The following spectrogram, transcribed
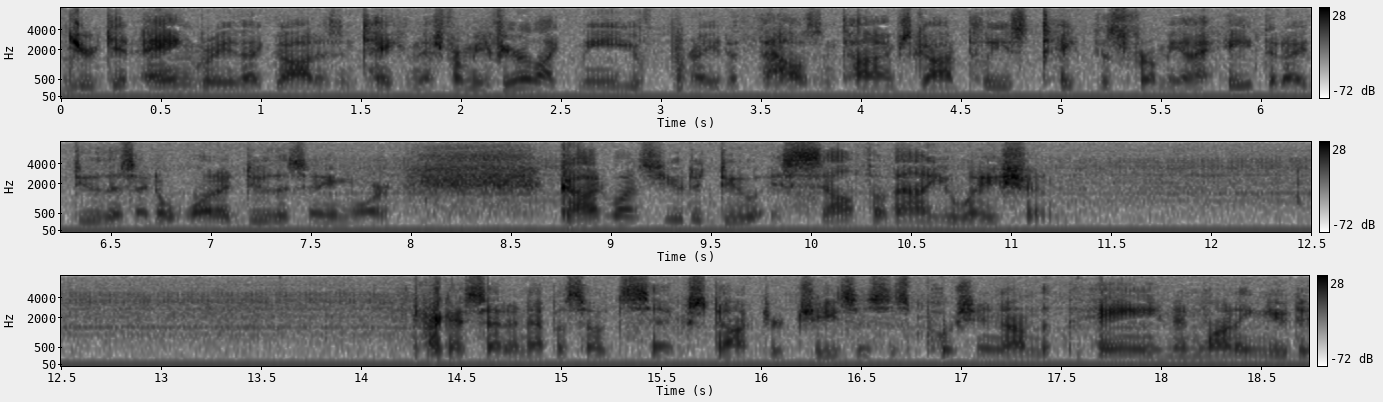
you get angry that God isn't taking this from you. If you're like me, you've prayed a thousand times, God, please take this from me. I hate that I do this. I don't want to do this anymore. God wants you to do a self evaluation. Like I said in episode 6, Dr. Jesus is pushing on the pain and wanting you to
